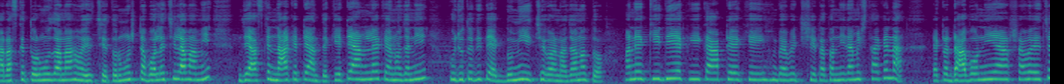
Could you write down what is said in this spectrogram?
আর আজকে তরমুজ আনা হয়েছে। তরমুজটা বলেছিলাম আমি যে আজকে না কেটে আনতে। কেটে আনলে কেন জানি পুজোতে দিতে একদমই ইচ্ছে করে না, জানো তো? মানে কি দিয়ে কি কাটে কীভাবে সেটা তো নিরামিষ থাকে না। একটা ডাবও নিয়ে আসা হয়েছে,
